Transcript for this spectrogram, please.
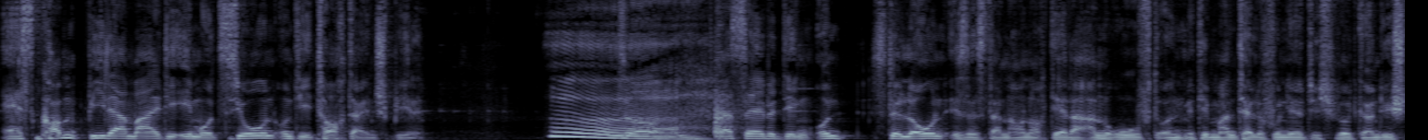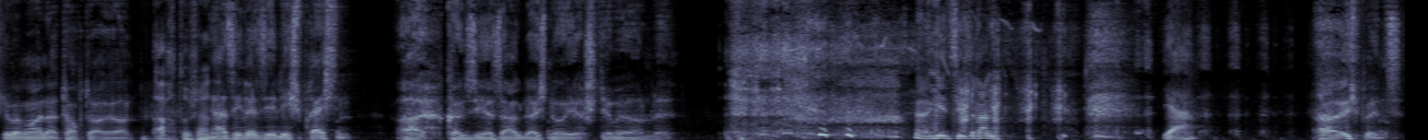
Es kommt wieder mal die Emotion und die Tochter ins Spiel. So, dasselbe Ding. Und Stallone ist es dann auch noch, der da anruft und mit dem Mann telefoniert. Ich würde gern die Stimme meiner Tochter hören. Ach du Schande. Ja, sie will sie nicht sprechen. Ah, können Sie ja sagen, dass ich nur Ihre Stimme hören will. dann geht sie dran. Ja. Ah, ich bin's.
